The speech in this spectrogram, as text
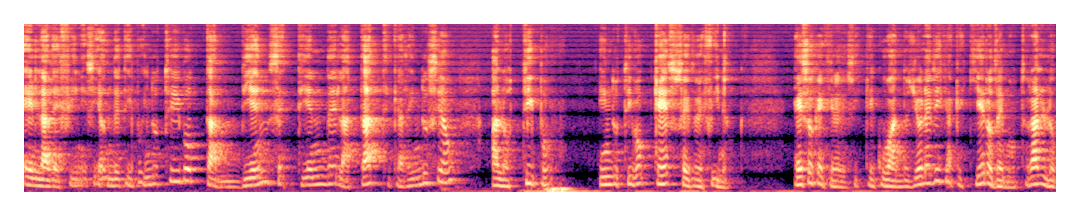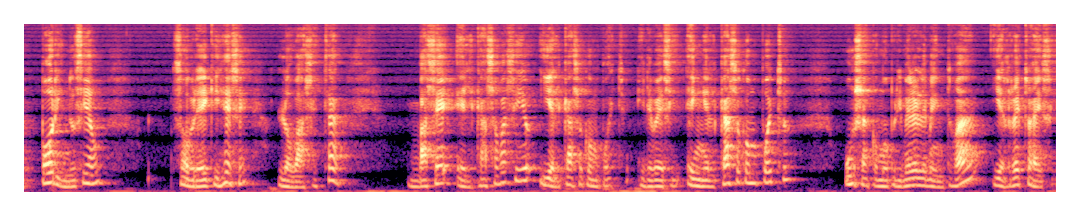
en la definición de tipo inductivo también se extiende la táctica de inducción a los tipos inductivos que se definan. ¿Eso qué quiere decir? Que cuando yo le diga que quiero demostrarlo por inducción sobre XS, lo va a aceptar. Va a ser el caso vacío y el caso compuesto. Y le voy a decir, en el caso compuesto, usa como primer elemento A y el resto a S.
